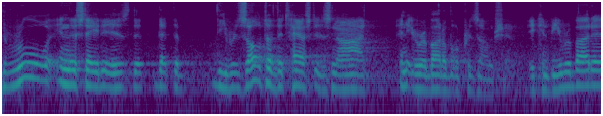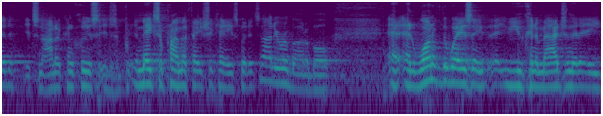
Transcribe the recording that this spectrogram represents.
the rule in the state is that, that the, the result of the test is not an irrebuttable presumption. It can be rebutted, it's not a conclusive, it makes a prima facie case, but it's not irrebuttable. And, and one of the ways a, you can imagine that a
